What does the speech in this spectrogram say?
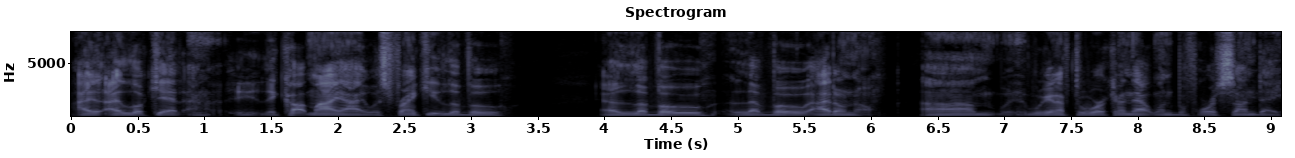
I, I look at uh, that caught my eye was Frankie Luvu. Uh, Luvu, Luvu, I don't know. Um, we're gonna have to work on that one before Sunday,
